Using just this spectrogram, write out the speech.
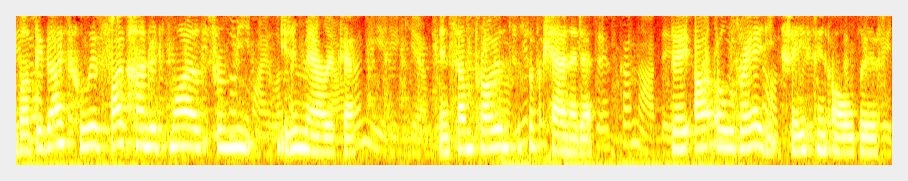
But the guys who live 500 miles from me in America, in some provinces of Canada, they are already facing all this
